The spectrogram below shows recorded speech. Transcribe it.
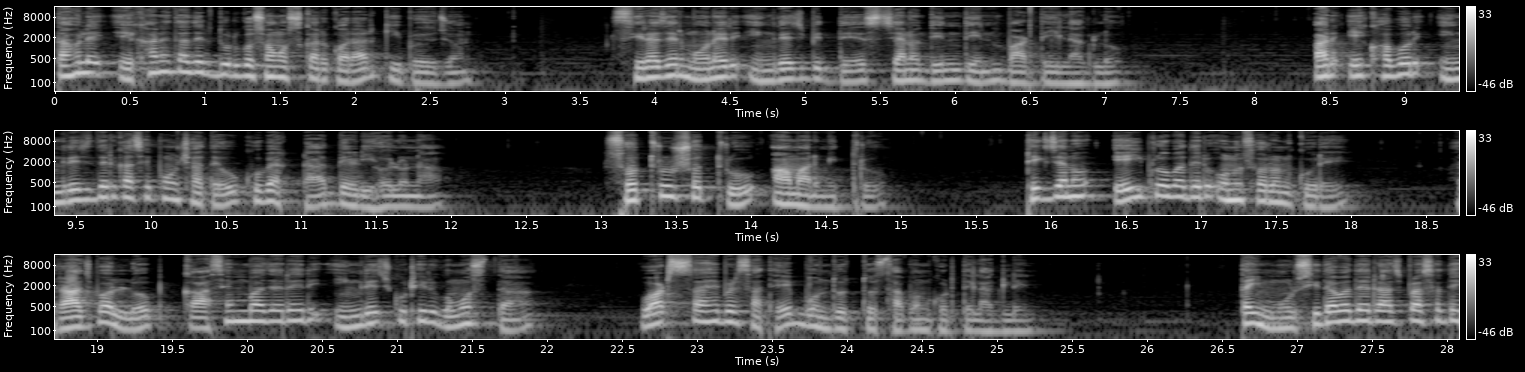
তাহলে এখানে তাদের দুর্গ সংস্কার করার কী প্রয়োজন? সিরাজের মনের ইংরেজ বিদ্বেষ যেন দিন দিন বাড়তেই লাগল। আর এ খবর ইংরেজদের কাছে পৌঁছাতেও খুব একটা দেরি হলো না। শত্রুর শত্রু আমার মিত্র। ঠিক যেন এই প্রবাদের অনুসরণ করে রাজবল্লভ কাসেম বাজারের ইংরেজ কুঠির গোমস্তা ওয়াট সাহেবের সাথে বন্ধুত্ব স্থাপন করতে লাগলেন। তাই মুর্শিদাবাদের রাজপ্রাসাদে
